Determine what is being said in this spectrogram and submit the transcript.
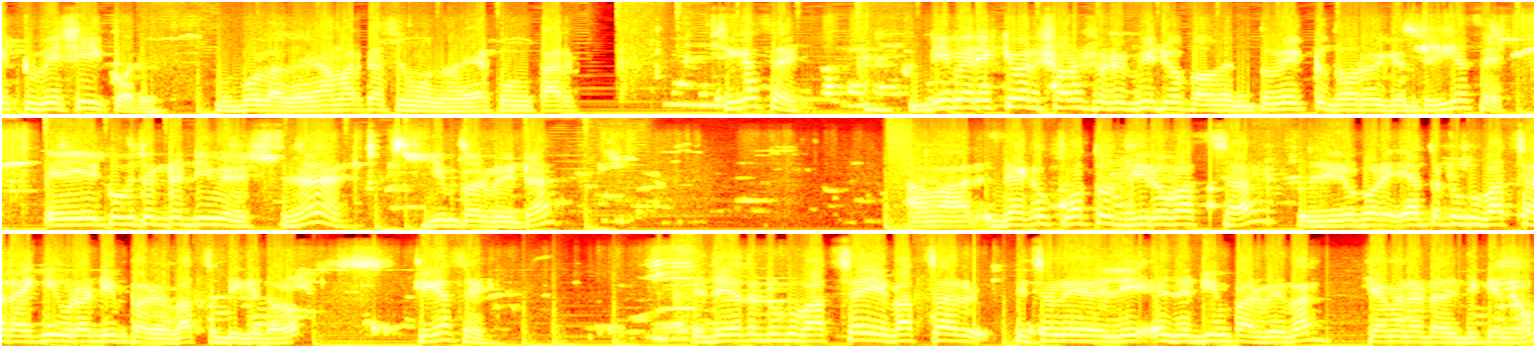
একটু বেশিই করে, বলা যায়, আমার কাছে মনে হয়। এখন কার ঠিক আছে? ডিমের একেবারে সরাসরি ভিডিও পাবেন তুমি একটু ধরো এখান ঠিক আছে? এই এই কবিতরটা ডিমে এসছে হ্যাঁ? ডিম পারবে এটা। আমার, দেখো কত জিরো বাচ্চা, জিরো পরে এতটুকু বাচ্চা রাখি, ওরা ডিম পারবে, বাচ্চার দিকে ধরো, ঠিক আছে? এই যে এতটুকু বাচ্চা, এই বাচ্চার পিছনে হইলে এই যে ডিম পারবে এবার, ক্যামেরাটা দিকে নাও।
